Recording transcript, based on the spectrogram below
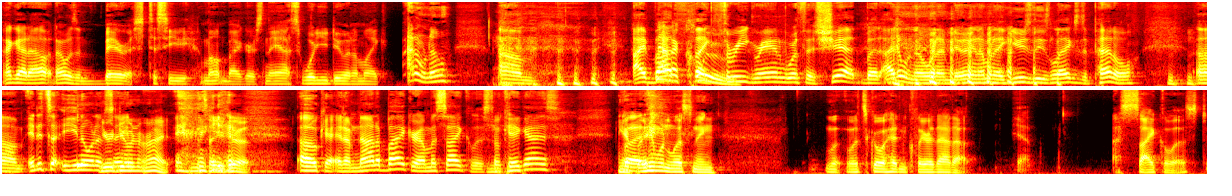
I got out and I was embarrassed to see mountain bikers, and they asked, "What are you doing?" I'm like, "I don't know." Um, I bought like three grand worth of shit, but I don't know what I'm doing. I'm going to use these legs to pedal. Um, and it's a, you know what I'm You're saying. doing it right. That's how you do it. Okay, and I'm not a biker. I'm a cyclist. Mm-hmm. Okay, guys. Yeah, But- for anyone listening, let's go ahead and clear that up. Yeah. A cyclist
